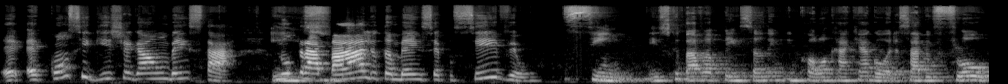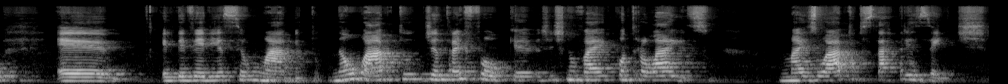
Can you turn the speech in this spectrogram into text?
é, é, conseguir chegar a um bem-estar. No trabalho também, se é possível? Sim, isso que eu estava pensando em, em colocar aqui agora, sabe? O flow é ele deveria ser um hábito, não o hábito de entrar em flow, porque a gente não vai controlar isso, mas o hábito de estar presente,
